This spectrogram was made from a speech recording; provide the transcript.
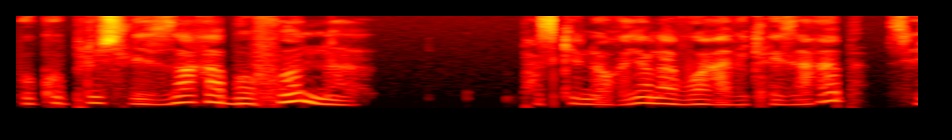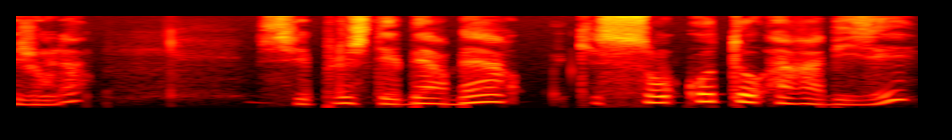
beaucoup plus les arabophones parce qu'ils n'ont rien à voir avec les Arabes, ces gens-là. C'est plus des Berbères qui sont auto-arabisés.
